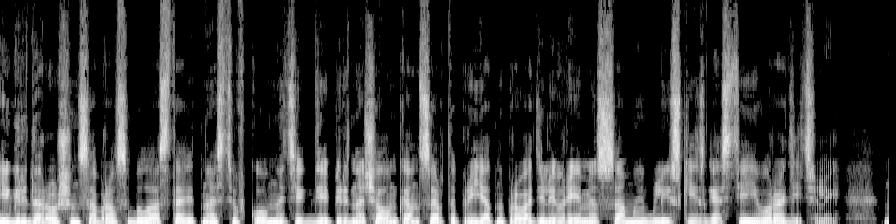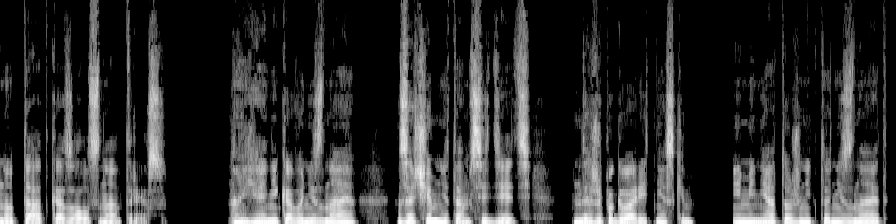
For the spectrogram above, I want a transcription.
Игорь Дорошин собрался было оставить Настю в комнате, где перед началом концерта приятно проводили время самые близкие из гостей его родителей, но та отказалась наотрез. «Я никого не знаю. Зачем мне там сидеть? Даже поговорить не с кем. И меня тоже никто не знает.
